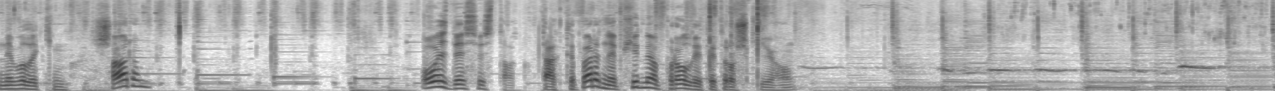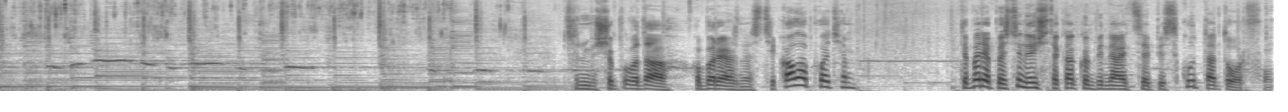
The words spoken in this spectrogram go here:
невеликим шаром. Ось десь ось так. Так, тепер необхідно пролити трошки його. Щоб вода обережно стікала потім. Тепер я постійно ще така комбінація піску та торфу.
